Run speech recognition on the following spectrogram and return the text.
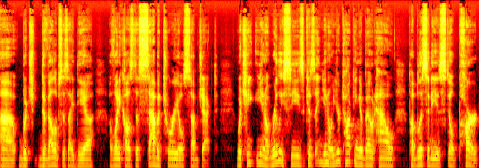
uh, which develops this idea of what he calls the sabotorial subject, which he you know really sees because you know you're talking about how publicity is still part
